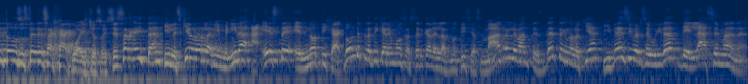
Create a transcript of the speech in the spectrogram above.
Sean todos ustedes a Hackwise, yo soy César Gaitán y les quiero dar la bienvenida a este, el Noti Hack, donde platicaremos acerca de las noticias más relevantes de tecnología y de ciberseguridad de la semana.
